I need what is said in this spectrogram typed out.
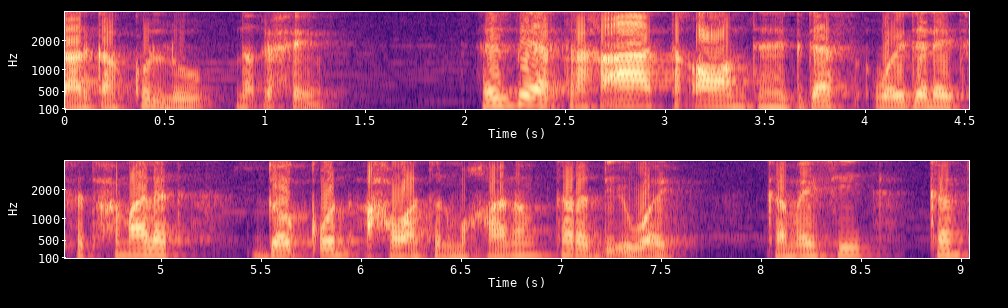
ዳርጋ ኩሉ ንቂሑ እዩ። ህዝቢ ኤርትራ ከዓ ተቃዋምቲ ህግደፍ ወይ ደለይቲ ፍትሒ ማለት ደቁን ኣሕዋትን ምዃኖም ተረዲእዎ እዩ ከመይሲ ከምቲ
